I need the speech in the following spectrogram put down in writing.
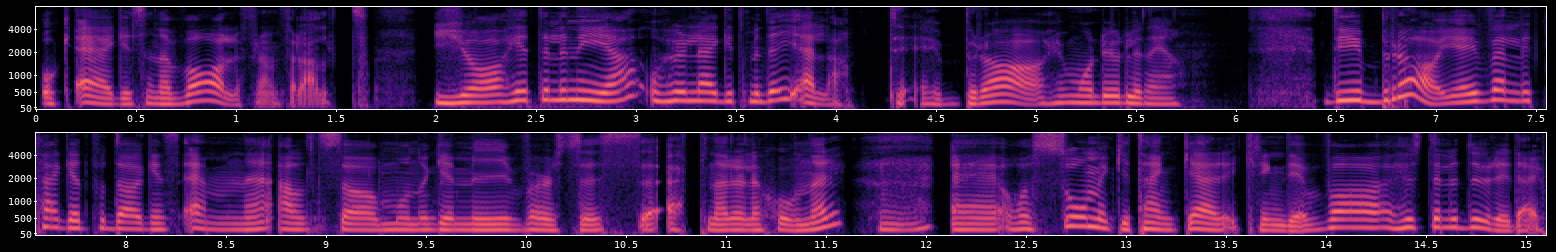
och äga sina val framför allt. Jag heter Linnea och hur är läget med dig Ella? Det är bra. Hur mår du Linnea? Det är bra. Jag är väldigt taggad på dagens ämne, alltså monogami versus öppna relationer. Mm. Eh, och har så mycket tankar kring det. Vad, hur ställer du dig där?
